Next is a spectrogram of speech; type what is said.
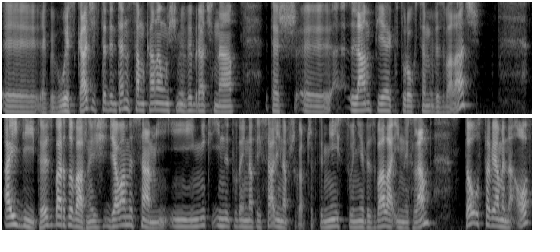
yy, jakby błyskać i wtedy ten sam kanał musimy wybrać na też yy, lampie, którą chcemy wyzwalać. ID to jest bardzo ważne. Jeśli działamy sami i nikt inny tutaj na tej sali, na przykład, czy w tym miejscu nie wyzwala innych lamp, to ustawiamy na off.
